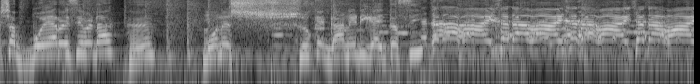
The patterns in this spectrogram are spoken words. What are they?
এসব বয়া রয়েছি বেটা হ্যাঁ? মনে সুখে গান এডি গাইতাছি। ভাই ভাই ভাই ভাই ভাই ভাই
